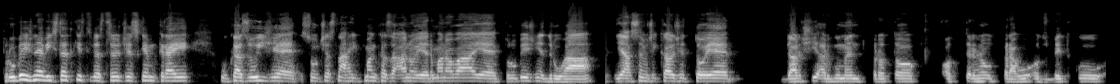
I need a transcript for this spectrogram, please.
průběžné výsledky ve středočeském kraji ukazují, že současná hitmanka za Ano Jermanová je průběžně druhá. Já jsem říkal, že to je další argument pro to odtrhnout Prahu od zbytku uh,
